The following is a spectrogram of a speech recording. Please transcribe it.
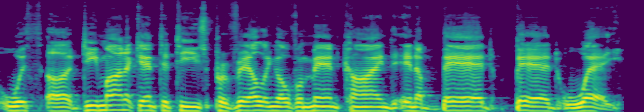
with uh, demonic entities prevailing over mankind in a bad, bad way.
